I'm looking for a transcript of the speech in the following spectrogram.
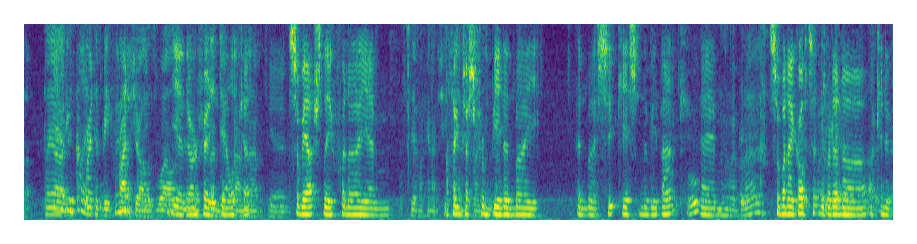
but They Yeah, are incredibly they might fragile as well. Yeah, so they are I'd very send it down delicate. yeah. So we actually, when I um, Let's see if I can actually. I think just from being in my in my suitcase on the way back. Ooh, Um, now so when I got it, they were in a, a kind of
